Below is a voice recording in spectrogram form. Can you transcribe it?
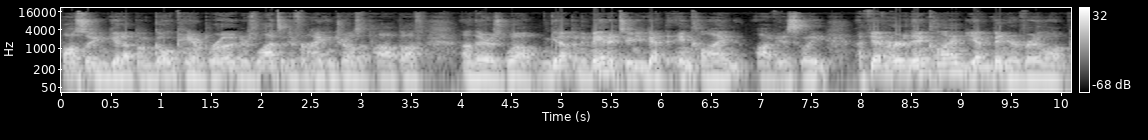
Also, you can get up on Gold Camp Road. There's lots of different hiking trails that pop off on there as well. You can get up into Manitou. You've got the incline, obviously. If you haven't heard of the incline, you haven't been here very long.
